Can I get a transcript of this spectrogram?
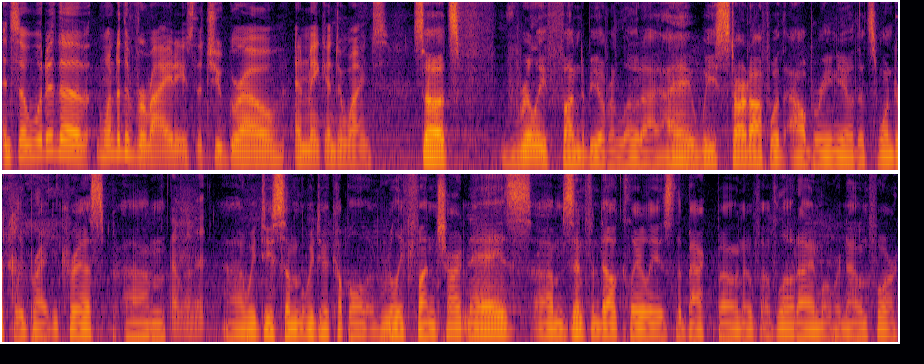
And so, what are the what are the varieties that you grow and make into wines? so it's f- really fun to be over in Lodi. I, we start off with Albarino that's wonderfully bright and crisp. Um, I love it. Uh, we do some. We do a couple really fun Chardonnays. Um, Zinfandel clearly is the backbone of, of Lodi and what we're known for,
